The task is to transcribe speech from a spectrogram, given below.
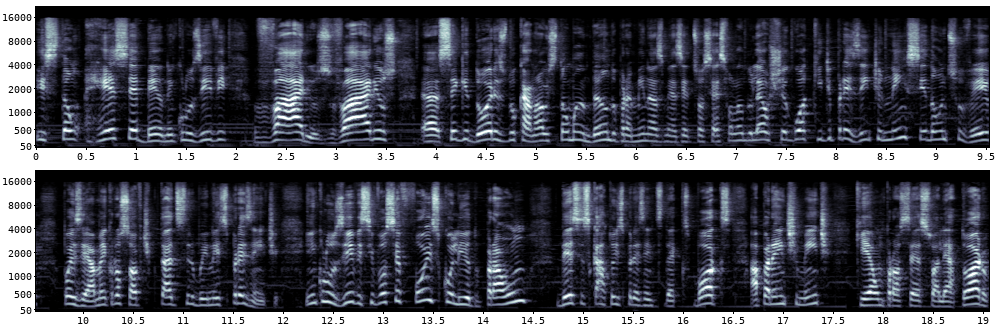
estão recebendo, inclusive vários, vários uh, seguidores do canal estão mandando para mim nas minhas redes sociais falando: Léo, chegou aqui de presente, nem sei de onde isso veio. Pois é, a Microsoft que está distribuindo esse presente. Inclusive, se você for escolhido para um desses cartões presentes da Xbox, aparentemente, que é um processo aleatório,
